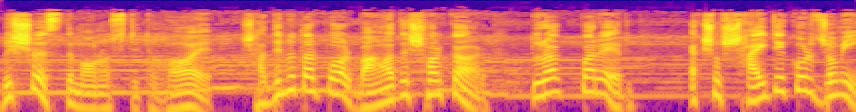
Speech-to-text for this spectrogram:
বিশ্ব ইস্তেমা অনুষ্ঠিত হয়। স্বাধীনতার পর বাংলাদেশ সরকার তুরাগ পারের একশো ষাট একর জমি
